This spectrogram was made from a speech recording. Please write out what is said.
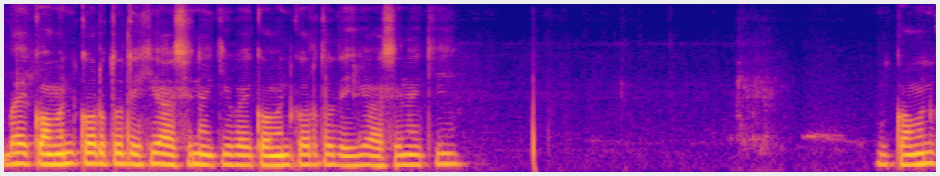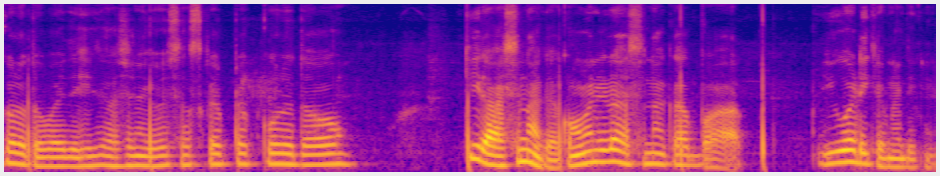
ভাই কমেন্ট করো তো দেখি আসে নাকি ভাই কমেন্ট করো তো দেখি আসে নাকি কমেন্ট করো তো ভাই দেখি আসে নাকি ভাই সাবস্ক্রাইবটা করে দাও কি রে আসে না কা কমেন্ট এটা আসে না কা বা ইউআইডি কেমনে দেখুন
